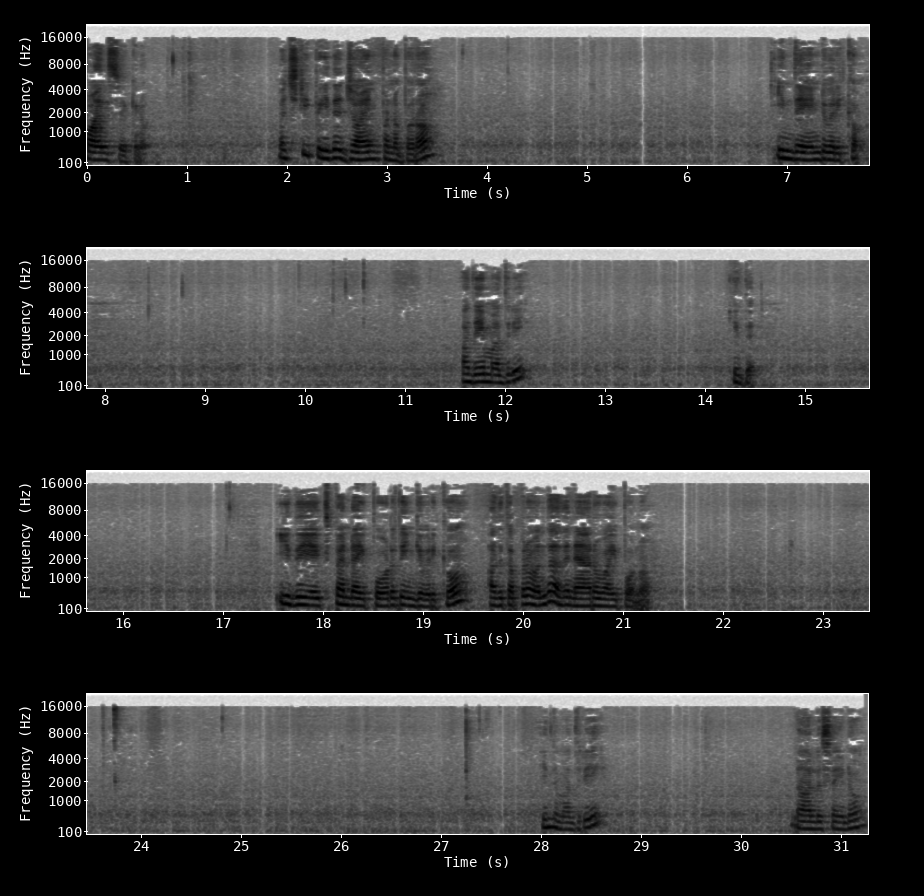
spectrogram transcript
பாயிண்ட்ஸ் வைக்கணும். வச்சுட்டு இப்போ இதை ஜாயின் பண்ண போகிறோம் இந்த எண்டு வரைக்கும். அதே மாதிரி இது. இது எக்ஸ்பேண்ட் ஆகி போகிறது இங்கே வரைக்கும். அதுக்கப்புறம் வந்து அது நேரோ ஆகி போகணும். இந்த மாதிரி நாலு சைடும்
